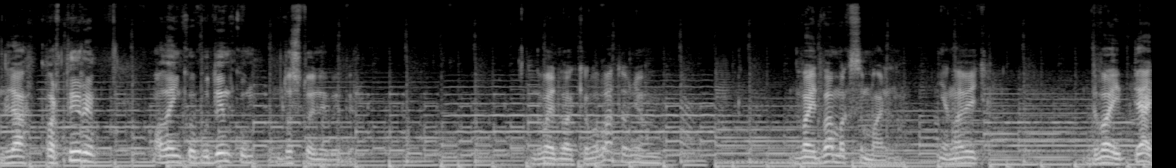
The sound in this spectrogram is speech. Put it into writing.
для квартири маленького будинку достойний вибір. 2,2 кВт в нього. 2,2 максимально. Ні, навіть 2,5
